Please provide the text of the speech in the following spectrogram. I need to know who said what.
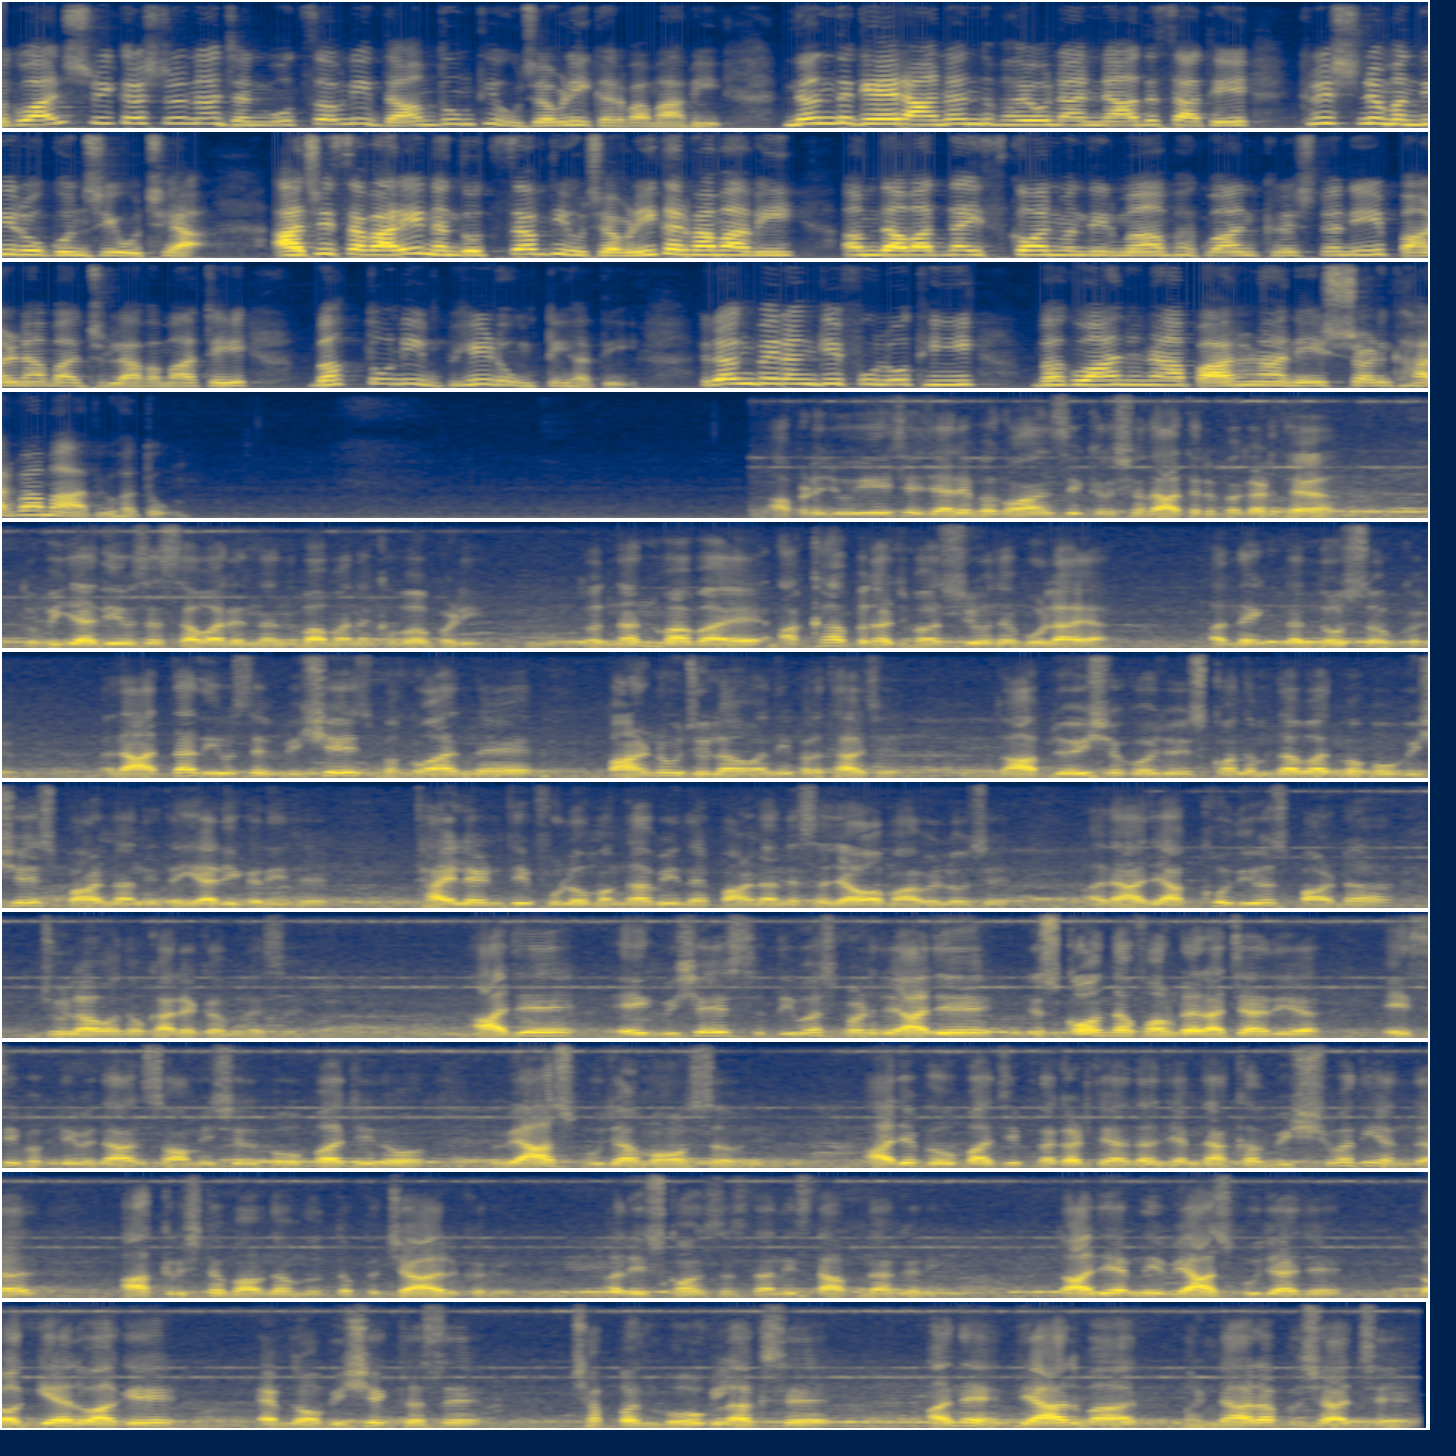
Speaker 1: ભગવાન શ્રી કૃષ્ણના જન્મોત્સવની ધામધૂમથી ઉજવણી કરવામાં આવી. નંદ, ઘેર આનંદ ભયોના નાદ સાથે કૃષ્ણ મંદિરો ગુંજી ઉઠ્યા. આજે સવારે નંદોત્સવની ઉજવણી કરવામાં આવી. અમદાવાદના ઇસ્કોન મંદિરમાં ભગવાન કૃષ્ણને પારણામાં ઝુલાવવા માટે ભક્તોની ભીડ ઉમટી હતી. રંગબેરંગી ફૂલોથી ભગવાનના પારણાને શણગારવામાં આવ્યું હતું.
Speaker 2: આપણે જોઈએ છીએ જ્યારે ભગવાન શ્રી કૃષ્ણ રાત્રે પ્રગટ થયા તો બીજા દિવસે સવારે નંદ બાબાને ખબર પડી. તો નંદ બાબાએ આખા બ્રજવાસીઓને બોલાયા અને નંદોત્સવ કર્યો. અને આજના દિવસે વિશેષ ભગવાનને પારણું ઝુલાવવાની પ્રથા છે. તો આપ જોઈ શકો છો, ઇસ્કોન અમદાવાદમાં બહુ વિશેષ પારણાની તૈયારી કરી છે. થાઈલેન્ડથી ફૂલો મંગાવીને પારણાને સજાવવામાં આવેલો છે. અને આજે આખો દિવસ પારણા ઝુલાવવાનો કાર્યક્રમ રહેશે. આજે એક વિશેષ દિવસ પણ છે. આજે ઇસ્કોનના ફાઉન્ડર આચાર્ય એસી ભક્તિવેદાંત સ્વામી શિલ પ્રભુપાજીનો વ્યાસ પૂજા મહોત્સવ આજે પ્રભુપાજી પ્રગટ થયા હતા. જેમને આખા વિશ્વની અંદર આ કૃષ્ણ ભાવનામૃતનો પ્રચાર કર્યો અને ઇસ્કોન સંસ્થાની સ્થાપના કરી. તો આજે એમની વ્યાસ પૂજા છે. તો અગિયાર વાગે એમનો અભિષેક થશે, છપ્પન ભોગ લાગશે અને ત્યારબાદ ભંડારા પ્રસાદ છે.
